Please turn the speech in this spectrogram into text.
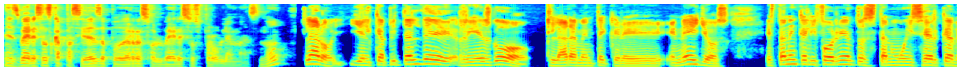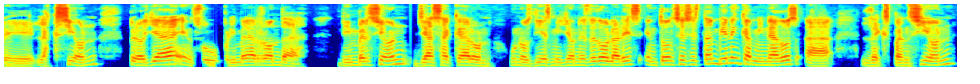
es ver esas capacidades de poder resolver esos problemas, ¿no? Claro, y el capital de riesgo claramente cree en ellos. Están en California, entonces están muy cerca de la acción, pero ya en su primera ronda de inversión, ya sacaron unos 10 millones de dólares, entonces están bien encaminados a la expansión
